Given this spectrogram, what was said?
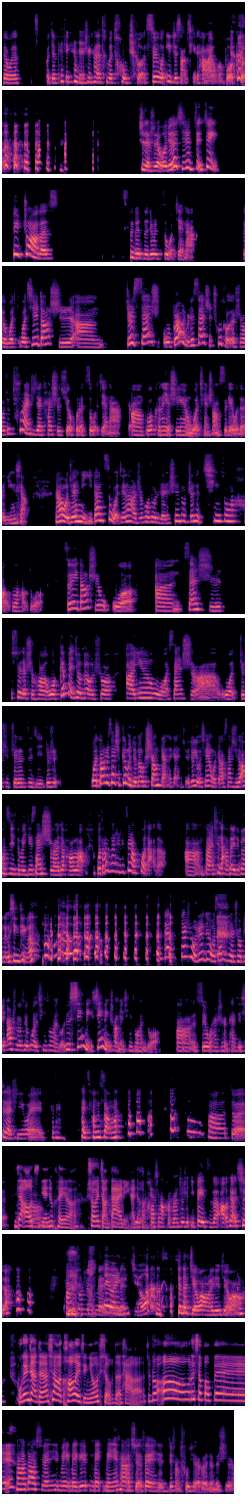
对我就，我觉得佩佩看人生看的特别透彻，所以我一直想请他来我们播客。是的，是的，我觉得其实最最最重要的四个字就是自我接纳。对我，我其实当时嗯。就是三十，我不知道为什么，就三十出头的时候，就突然之间开始学会了自我接纳。嗯，不过可能也是因为我前上司给我的影响。然后我觉得你一旦自我接纳了之后，就人生就真的轻松了好多好多。所以当时我，嗯，三十岁的时候，我根本就没有说啊，因为我三十了，我就是觉得自己就是，我当时三十根本就没有伤感的感觉。就有些人我知道三十岁啊，自己怎么已经三十了，就好老。我当时三十是非常豁达的。啊，当然现在好像已经没有那个心境了。但但是我真的觉得我三十岁的时候比二十多岁过得轻松很多，就心理心灵上面轻松很多。啊，所以我还是很开心。现在是因为太太太沧桑了。啊，对，你再熬几年就可以了，稍微长大一点应该就好。好像好像这是一辈子的熬下去。他们说是美，贝已经绝望了，真的绝望了，已经绝望了。我跟你讲，等到上了 college，你又舍不得他了，就说哦，我的小宝贝。上了大学，你每每个每每年想想学费，你就你就想吐血了，真的是。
